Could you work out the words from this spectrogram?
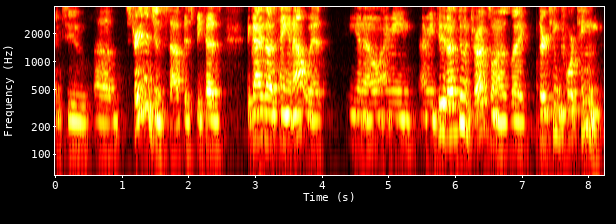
into um, straight edge and stuff is because the guys I was hanging out with, you know, I mean, I mean, dude, I was doing drugs when I was like 13, 14.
